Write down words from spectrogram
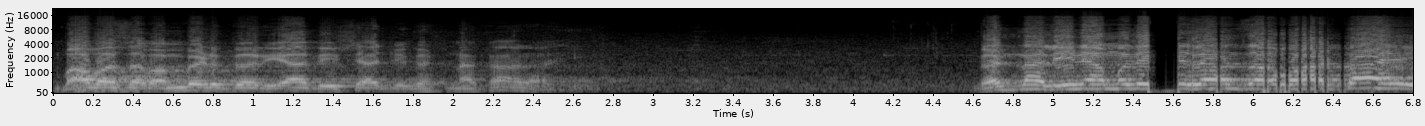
बाबासाहेब आंबेडकर या देशाची घटनाकार आहे. घटना लिहिण्यामध्ये त्यांचा वाटा आहे.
